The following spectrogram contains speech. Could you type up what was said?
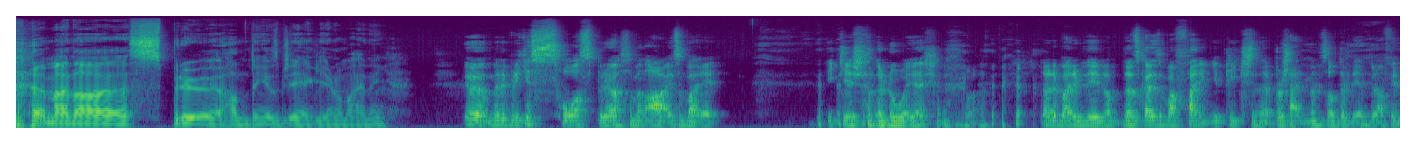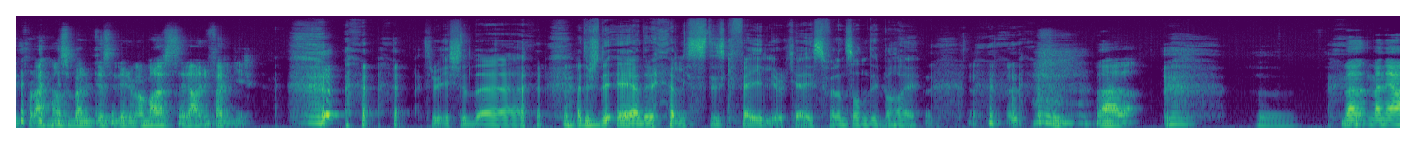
jeg mener sprø handlinger som ikke egentlig gir noe mening. Jo, jo, men det blir ikke så sprø som en AI som bare ikke skjønner noe å gjøre. Der det bare blir, sånn- den skal liksom bare farge pixene på skjermen, sånn at det blir en bra film for deg. Og så bare plutselig blir det bare masse rare farger. Tror ikke det Jeg tror ikke det er en realistisk failure case for en sånn type AI. Nei da. Men, men ja,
